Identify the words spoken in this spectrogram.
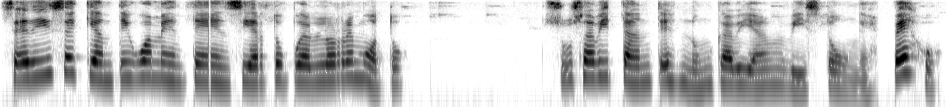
Se dice que antiguamente en cierto pueblo remoto, sus habitantes nunca habían visto un espejo.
